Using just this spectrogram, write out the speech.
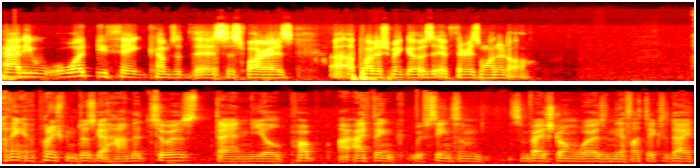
Patty, what do you think comes of this as far as uh, a punishment goes, if there is one at all? I think if a punishment does get handed to us, then you'll prob. I, I think we've seen some some very strong words in the Athletic today,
